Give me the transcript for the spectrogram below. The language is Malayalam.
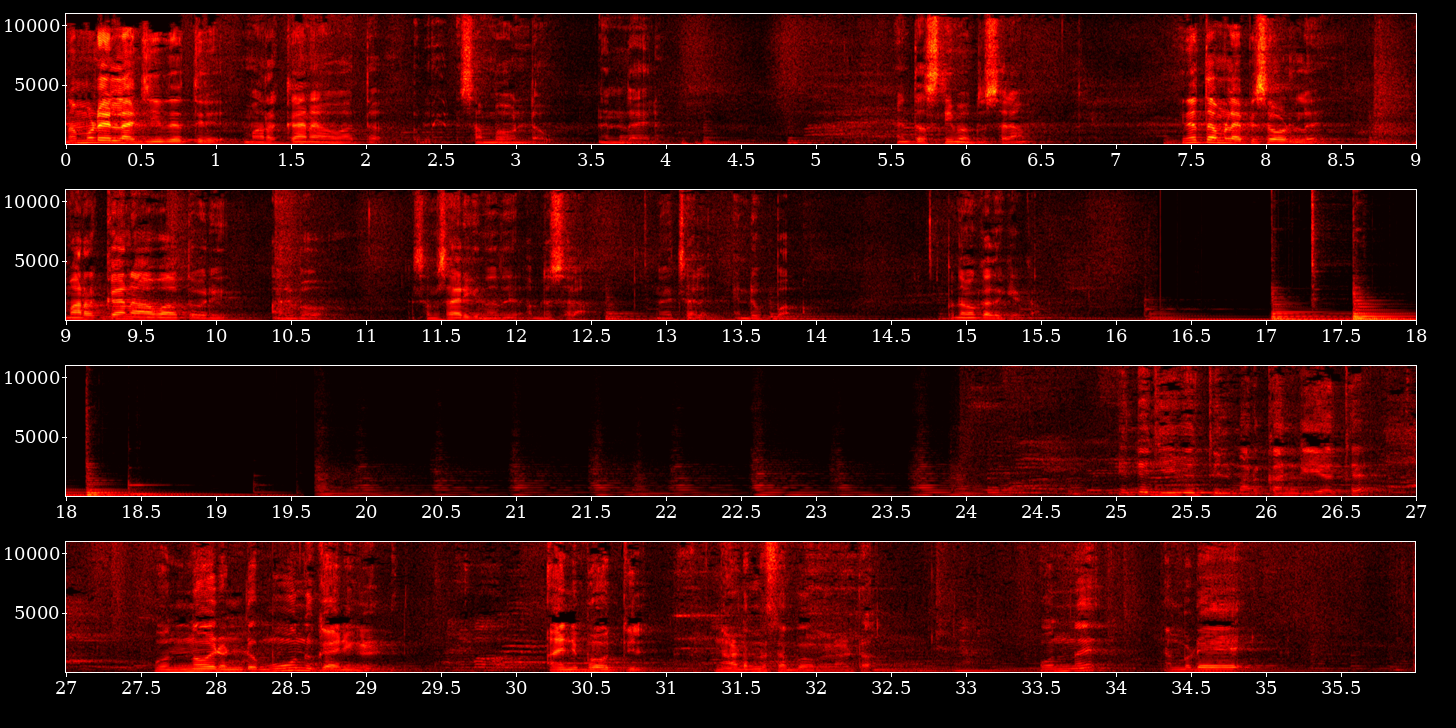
നമ്മുടെ എല്ലാ ജീവിതത്തിൽ മറക്കാനാവാത്ത ഒരു സംഭവം ഉണ്ടാവും. എന്തായാലും. ഞാൻ തസ്നീം അബ്ദുസലാം ഇന്നത്തെ നമ്മളെ എപ്പിസോഡിൽ മറക്കാനാവാത്ത ഒരു അനുഭവം. സംസാരിക്കുന്നത് അബ്ദുസലാം എന്ന് വെച്ചാൽ എന്റെ ഉപ്പ. അപ്പം നമുക്കത് കേൾക്കാം. എന്റെ ജീവിതത്തിൽ മറക്കാൻ കഴിയാത്ത ഒന്നോ രണ്ടോ മൂന്ന് കാര്യങ്ങളുണ്ട്. അനുഭവത്തിൽ നടന്ന സംഭവങ്ങളാണ് കേട്ടോ. ഒന്ന് നമ്മുടെ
